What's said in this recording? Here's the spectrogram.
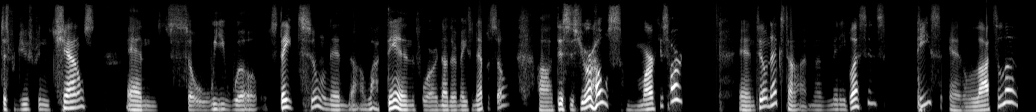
distribution channels. And so we will stay tuned and uh, locked in for another amazing episode. Uh, this is your host, Marcus Hart. Until next time, uh, many blessings, peace, and lots of love.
